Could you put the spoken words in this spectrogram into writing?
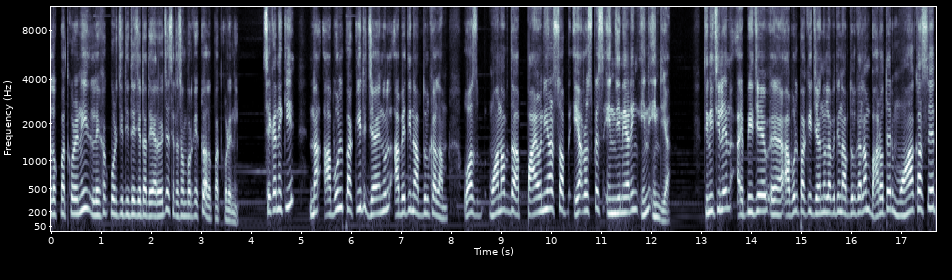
আলোকপাত করে নিই। লেখক পরিচিতিতে যেটা দেওয়া রয়েছে সেটা সম্পর্কে একটু আলোকপাত করে নিই। সেখানে কি? না, Abul Pakir Jainulabdeen Abdul Kalam was one of the pioneers of aerospace engineering in India তিনি ছিলেন এপিজে আবুল পাকির জয়নুল আবেদিন আব্দুল কালাম ভারতের মহাকাশের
